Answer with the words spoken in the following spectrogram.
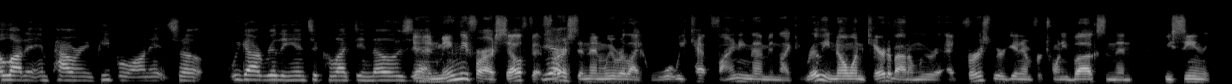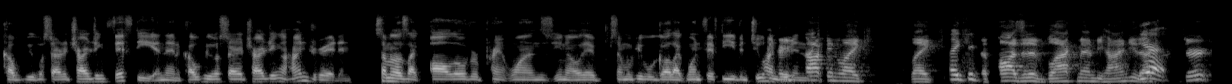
a lot of empowering people on it. So we got really into collecting those. yeah and mainly for ourselves at Yeah. first and then we were like what we kept finding them and like really no one cared about them we were at first we were getting them for 20 bucks and then we seen a couple people started charging 50 and then a couple people started charging a 100 and some of those like all over print ones you know they some people go like 150 even Are 200 you and like, talking like like like the the positive black man behind you? That Yeah. shirt.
